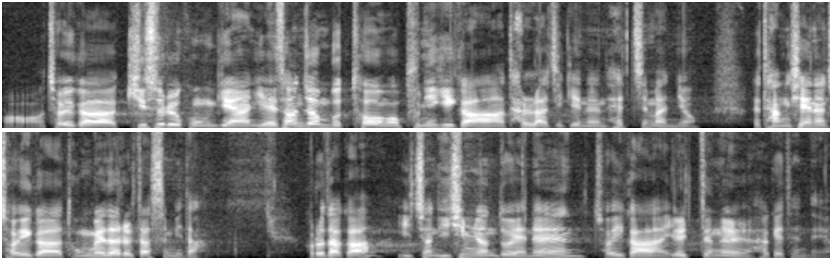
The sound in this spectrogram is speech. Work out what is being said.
어, 저희가 기술을 공개한 예선전부터 뭐 분위기가 달라지기는 했지만요. 당시에는 저희가 동메달을 땄습니다. 그러다가 2020년도에는 저희가 1등을 하게 됐네요.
